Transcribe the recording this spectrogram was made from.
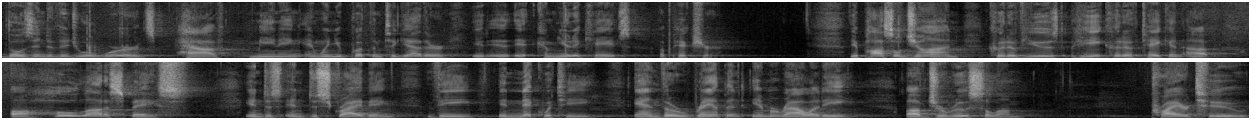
those individual words have meaning, and when you put them together, it, it, it communicates a picture. The Apostle John could have used, he could have taken up a whole lot of space in, des- in describing the iniquity and the rampant immorality of Jerusalem prior to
